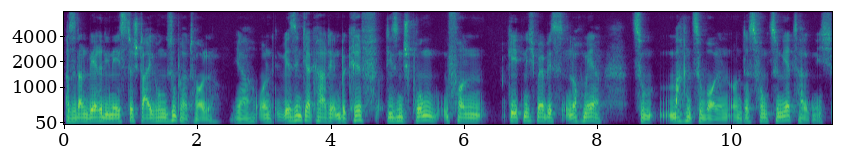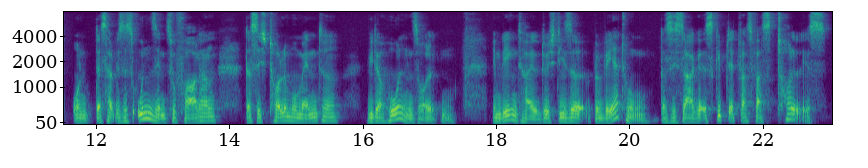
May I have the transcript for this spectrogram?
Also dann wäre die nächste Steigerung super toll. Ja, und wir sind ja gerade im Begriff, diesen Sprung von geht nicht mehr bis noch mehr zu machen zu wollen. Und das funktioniert halt nicht. Und deshalb ist es Unsinn zu fordern, dass sich tolle Momente wiederholen sollten. Im Gegenteil, durch diese Bewertung, dass ich sage, es gibt etwas, was toll ist,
